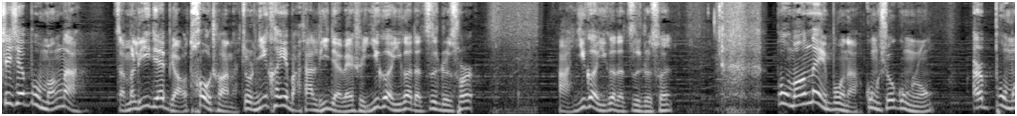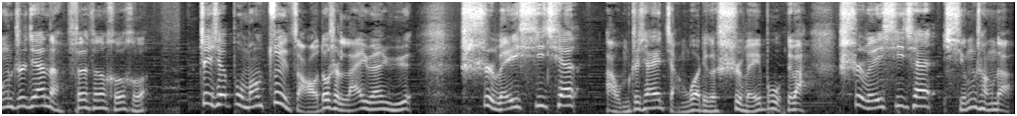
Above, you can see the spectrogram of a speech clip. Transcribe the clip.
这些部盟呢，怎么理解比较透彻呢？就是你可以把它理解为是一个一个的自治村啊，一个一个的自治村。部盟内部呢，共修共荣，而部盟之间呢，分分合合。这些部盟最早都是来源于士为西迁。啊，我们之前也讲过这个士维部，对吧？士维西迁形成的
